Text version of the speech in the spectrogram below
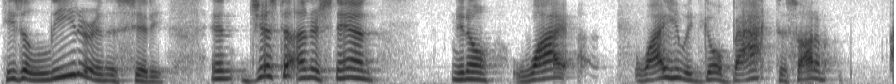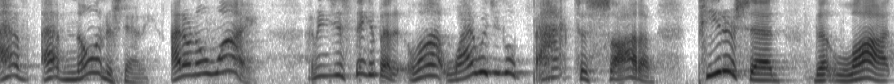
he's a leader in the city. And just to understand, you know, why, why he would go back to Sodom, I have, I have no understanding. I don't know why. I mean, just think about it. Lot, why would you go back to Sodom? Peter said that Lot,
